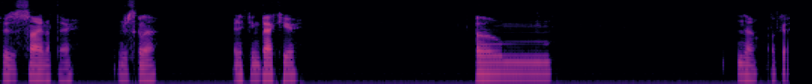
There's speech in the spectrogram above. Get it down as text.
There's a sign up there. I'm just gonna. Anything back here? Um. No. Okay.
